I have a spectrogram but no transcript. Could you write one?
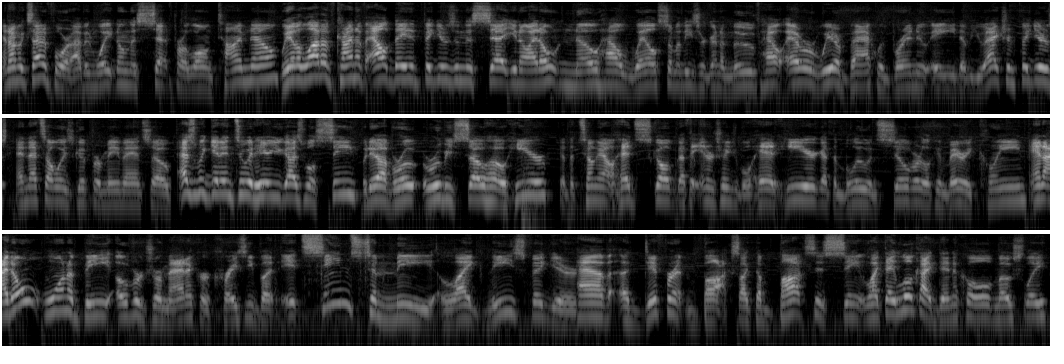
and I'm excited for it. I've been waiting on this set for a long time now. We have a lot of kind of outdated figures in this set. You know, I don't know how well some of these are going to move. However, we are back with brand new AEW action figures, and that's always good for me, man. So, as we get into it here, you guys will see. We do have Ru Ruby Soho here. Got the tongue out head sculpt. Got the interchangeable head here. Got the blue and silver looking very clean. And I don't want to be over dramatic or crazy, but it seems to me like these figures have a different box. Like the boxes seem, like they look identical mostly,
